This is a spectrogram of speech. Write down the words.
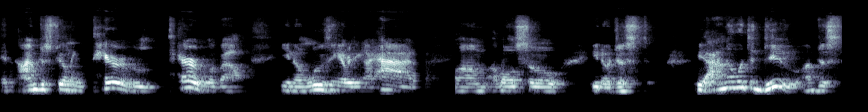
and I'm just feeling terrible, terrible about you know losing everything I had. Um, I'm also you know just yeah I don't know what to do. I'm just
